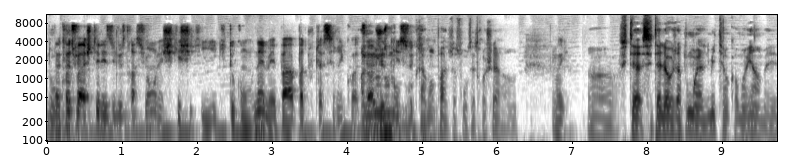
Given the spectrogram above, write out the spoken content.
Donc, Mais toi, tu as acheté les illustrations, les shikishi qui, qui te convenaient, mais pas, pas toute la série, quoi. ah tu non, as non, juste non, pris qui- clairement pas, de toute façon, c'est trop cher. hein. Oui. Euh, si t'es si t'es là au Japon, à la limite, il y a encore moyen, mais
